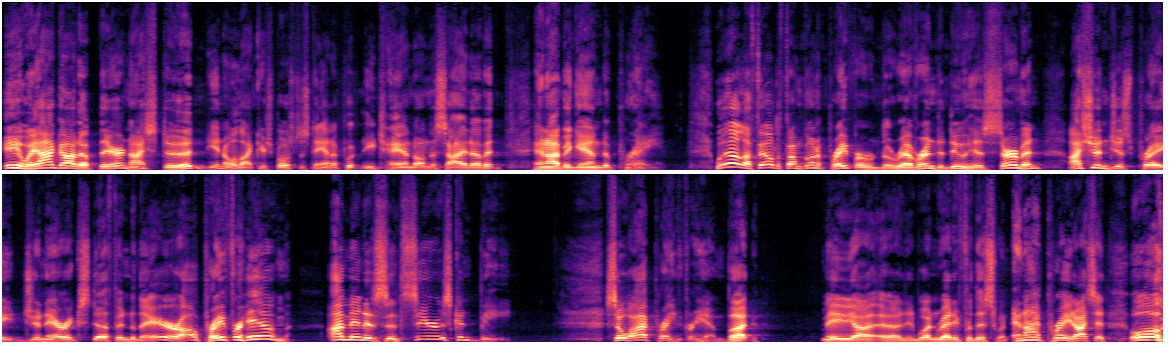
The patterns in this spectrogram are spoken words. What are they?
Anyway, I got up there and I stood, you know, like you're supposed to stand. I put each hand on the side of it, and I began to pray. Well, I felt if I'm going to pray for the Reverend to do his sermon, I shouldn't just pray generic stuff into the air. I'll pray for him. I meant as sincere as can be. So I prayed for him, but maybe I uh, wasn't ready for this one. And I prayed. I said, "Oh,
